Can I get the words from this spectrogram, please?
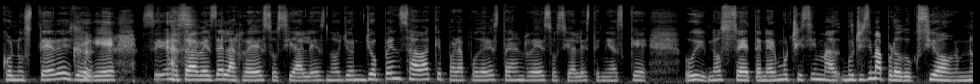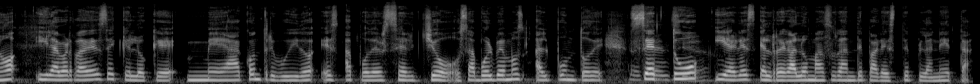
con ustedes llegué a través de las redes sociales, ¿no? Yo, yo pensaba que para poder estar en redes sociales tenías que, uy, no sé, tener muchísima, muchísima producción, ¿no? Y la verdad es de que lo que me ha contribuido es a poder ser yo. O sea, volvemos al punto de ser tú y eres el regalo más grande para este planeta.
